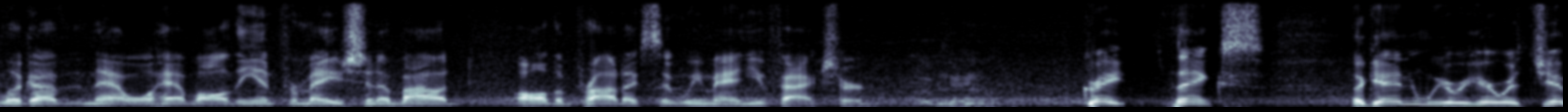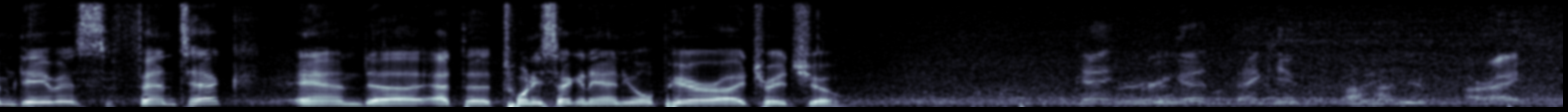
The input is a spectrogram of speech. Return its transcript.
look up, and that will have all the information about all the products that we manufacture. Okay. Mm -hmm. Great, thanks. Again, we were here with Jim Davis, Fentech, and uh, at the 22nd Annual PRI Trade Show. Okay, very, very good. Thank you. Uh -huh. Thank you. All right.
